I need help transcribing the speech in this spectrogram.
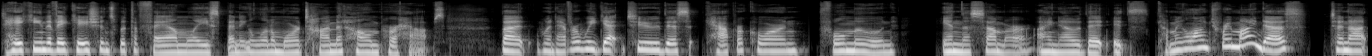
taking the vacations with the family, spending a little more time at home perhaps. But whenever we get to this Capricorn full moon in the summer, I know that it's coming along to remind us to not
